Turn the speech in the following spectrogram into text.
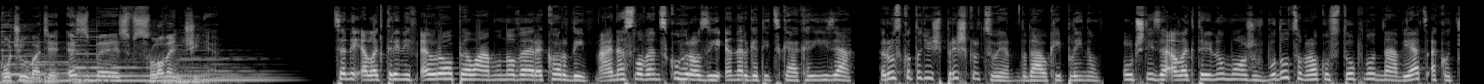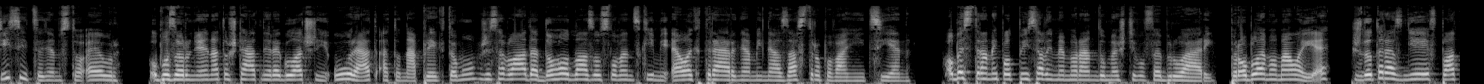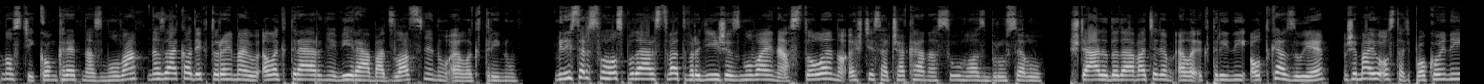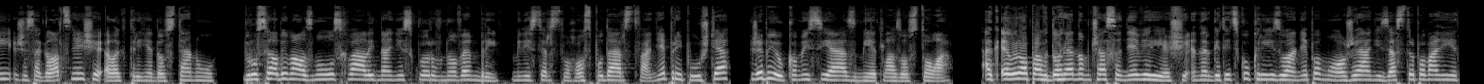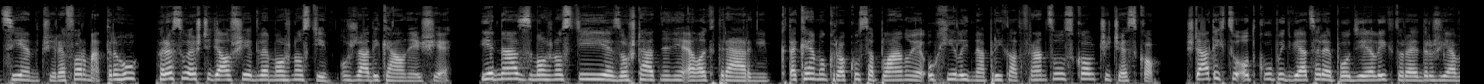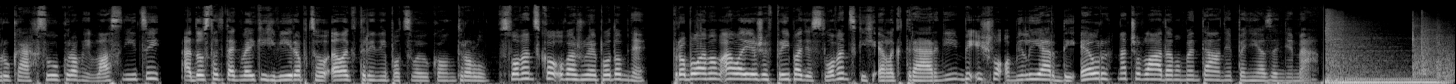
Počúvate SBS v Slovenčine. Ceny elektriny v Európe lámu nové rekordy. Aj na Slovensku hrozí energetická kríza. Rusko totiž priškrcuje dodávky plynu. Účty za elektrinu môžu v budúcom roku stúpnúť na viac ako 1700 eur. Upozorňuje na to štátny regulačný úrad a to napriek tomu, že sa vláda dohodla so slovenskými elektrárňami na zastropovaní cien. Obe strany podpísali memorandum ešte vo februári. Problémom ale je, že doteraz nie je v platnosti konkrétna zmluva, na základe ktorej majú elektrárne vyrábať zlacnenú elektrinu. Ministerstvo hospodárstva tvrdí, že zmluva je na stole, no ešte sa čaká na súhlas Bruselu. Štát dodávateľom elektriny odkazuje, že majú ostať pokojní, že sa k lacnejšej elektrine dostanú. Brusel by mal zmluvu schváliť najneskôr v novembri. Ministerstvo hospodárstva nepripúšťa, že by ju komisia zmietla zo stola. Ak Európa v dohľadnom čase nevyrieši energetickú krízu a nepomôže ani zastropovanie cien či reforma trhu, pre sú ešte ďalšie dve možnosti, už radikálnejšie. Jedna z možností je zoštátnenie elektrárni. K takému kroku sa plánuje uchýliť napríklad Francúzsko či Česko. Štáty chcú odkúpiť viaceré podiely, ktoré držia v rukách súkromní vlastníci a dostať tak veľkých výrobcov elektriny pod svoju kontrolu. Slovensko uvažuje podobne. Problémom ale je, že v prípade slovenských elektrární by išlo o miliardy eur, na čo vláda momentálne peniaze nemá.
